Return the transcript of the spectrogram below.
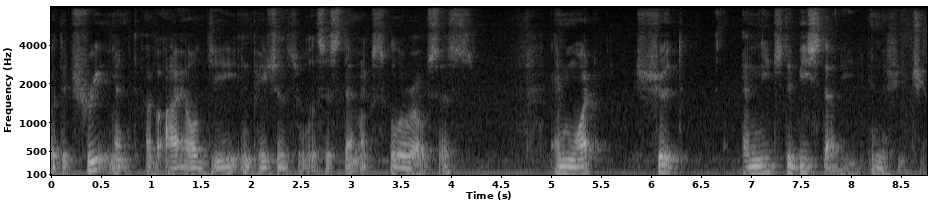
for the treatment of ILD in patients with systemic sclerosis and what should and needs to be studied in the future.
